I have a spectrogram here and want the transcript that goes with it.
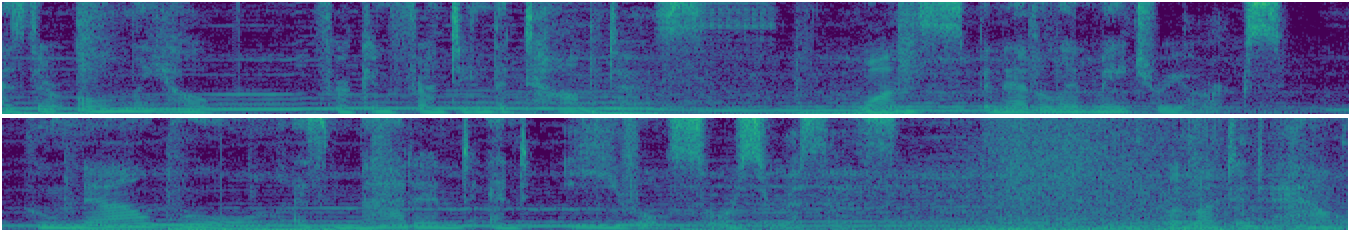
as their only hope for confronting the Tantas, once benevolent matriarchs who now rule as maddened and evil sorceresses. Reluctant to help,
